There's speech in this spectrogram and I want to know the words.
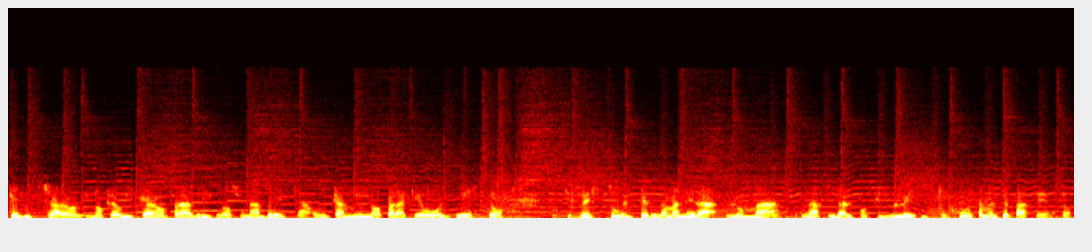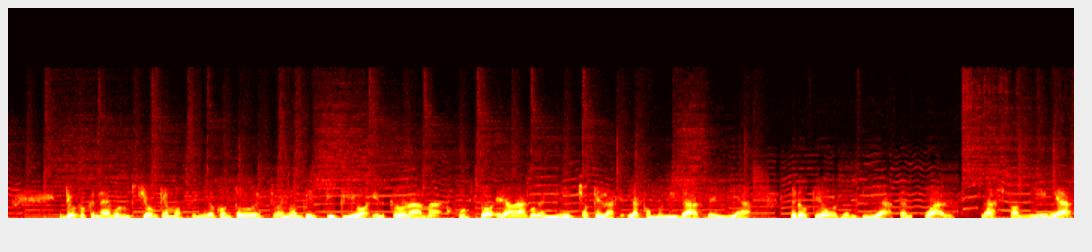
que lucharon y no claudicaron para abrirnos una brecha, un camino para que hoy esto resulte de una manera lo más natural posible y que justamente pase eso. Yo creo que la evolución que hemos tenido con todo esto, en un principio el programa justo era algo de nicho que la, la comunidad veía, pero que hoy en día, tal cual, las familias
